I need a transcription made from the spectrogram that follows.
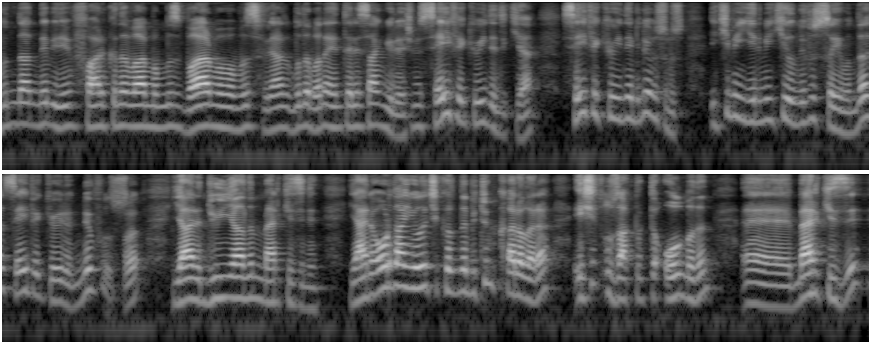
bundan ne bileyim farkına varmamız, varmamamız falan bu da bana enteresan geliyor. Şimdi Seyfe Köyü dedik ya. Seyfe Köyü ne biliyor musunuz? 2022 yıl nüfus sayımında Seyfe Köyü'nün nüfusu yani dünyanın merkezinin yani oradan yola çıkıldığında bütün karalara eşit uzaklıkta olmanın e, merkezi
